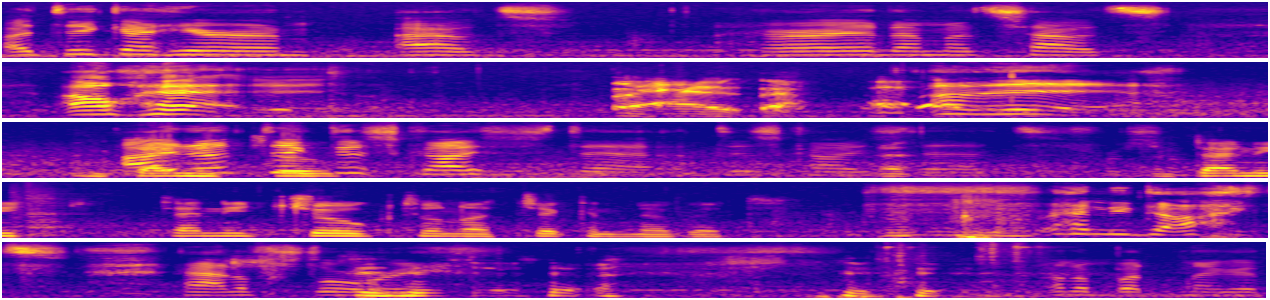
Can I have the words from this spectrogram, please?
I think I hear them out. I hear them at south. I'll head. I don't think this guy's dead. This guy's Uh, dead And then he, then he choked on a chicken nugget. and he died. End of story. on a butt nugget.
